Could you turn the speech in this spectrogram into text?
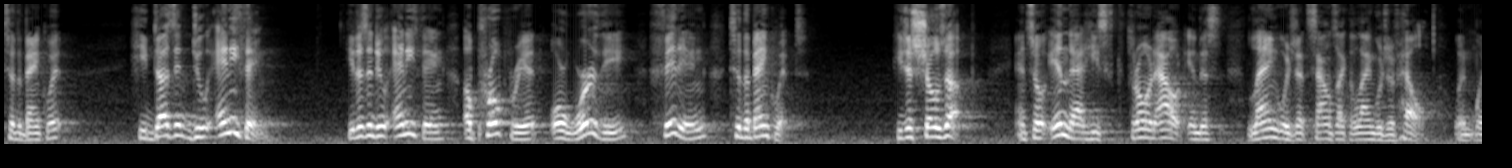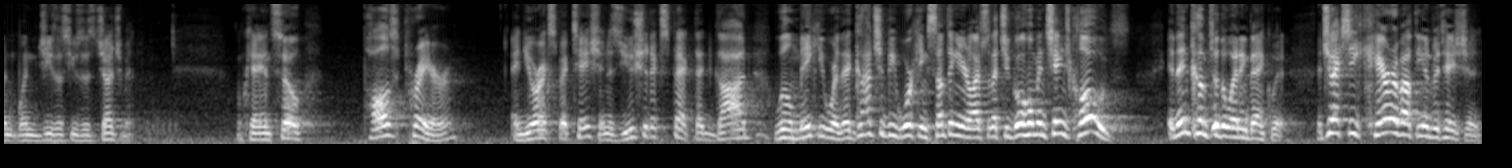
to the banquet, he doesn't do anything. He doesn't do anything appropriate or worthy, fitting to the banquet. He just shows up. And so in that, he's thrown out in this language that sounds like the language of hell when, when, when Jesus uses judgment. Okay, and so Paul's prayer and your expectation is you should expect that God will make you worthy, that God should be working something in your life so that you go home and change clothes and then come to the wedding banquet. That you actually care about the invitation.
